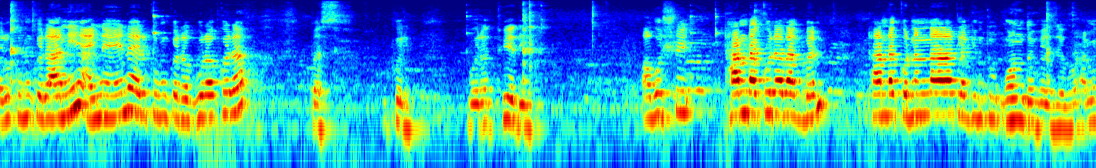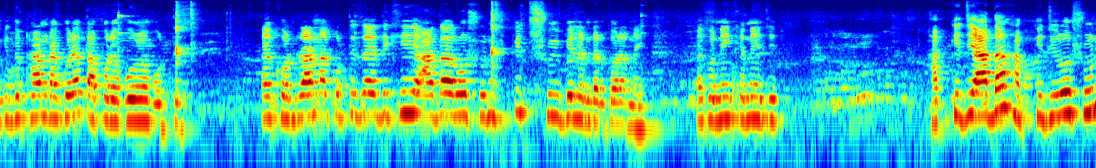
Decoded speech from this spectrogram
এরকম করে আনি, আইনে এনে এরকম করে গুঁড়া করে, ব্যাস করি, বইরা থুয়ে দিই। অবশ্যই ঠান্ডা করে রাখবেন। ঠান্ডা করে না রাখলে কিন্তু গন্ধ হয়ে যাবে। আমি কিন্তু ঠান্ডা করে তারপরে বইমে ভরতেছি। এখন রান্না করতে যাই দেখি আদা, রসুন, কিছুই ব্লেন্ডার করা নাই। এখন এইখানে যে হাফ কেজি আদা, হাফ কেজি রসুন।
